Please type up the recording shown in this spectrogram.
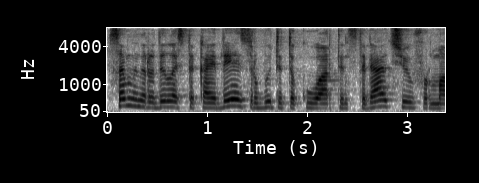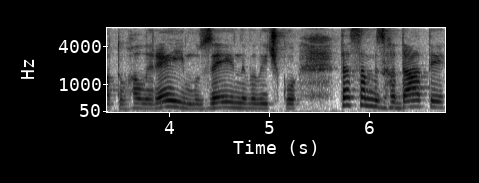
саме народилась така ідея зробити таку арт-інсталяцію формату галереї, музею невеличкого, та саме згадати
